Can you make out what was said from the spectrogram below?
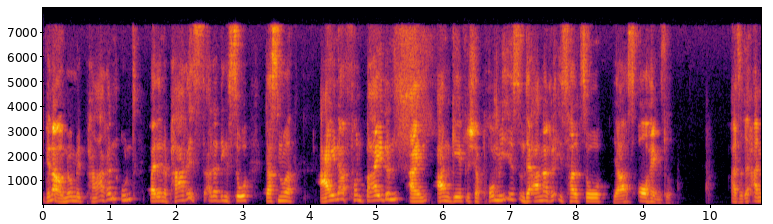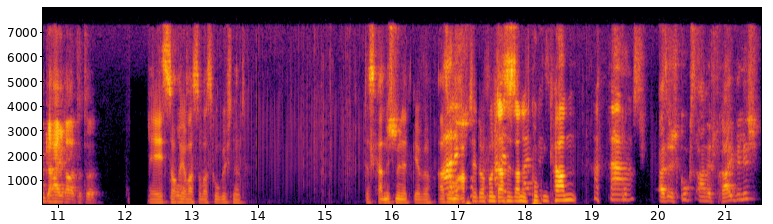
genau, nur mit Paaren. Und bei den Paaren ist es allerdings so, dass nur einer von beiden ein angeblicher Promi ist und der andere ist halt so, ja, das Ohrhängsel. Also der Angeheiratete. Ey, sorry, aber sowas gucke ich nicht. Das kann ich mir nicht geben. Also mal abgesehen davon, dass ich es auch nicht gucken kann. also ich gucke es auch nicht freiwillig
